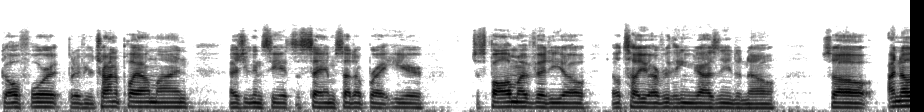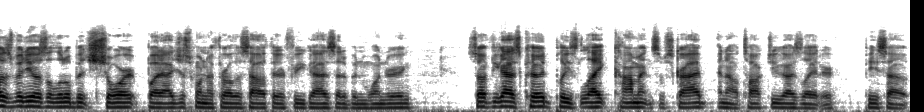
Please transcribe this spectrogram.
go for it. But if you're trying to play online, as you can see, it's the same setup right here. Just follow my video. It'll tell you everything you guys need to know. So I know this video is a little bit short, but I just want to throw this out there for you guys that have been wondering. So if you guys could, please like, comment, subscribe, and I'll talk to you guys later. Peace out.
